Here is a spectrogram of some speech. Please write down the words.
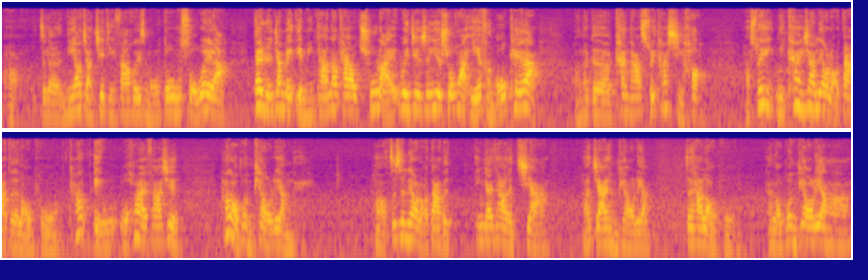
啊，这个你要讲借题发挥什么我都无所谓啦。但人家没点名他，那他要出来为健身业说话也很 OK 啦。啊，那个看他随他喜好啊。所以你看一下廖老大的老婆，他诶，我我后来发现他老婆很漂亮诶。好，这是廖老大的，应该他的家，他家也很漂亮。这是他老婆，看老婆很漂亮啊，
